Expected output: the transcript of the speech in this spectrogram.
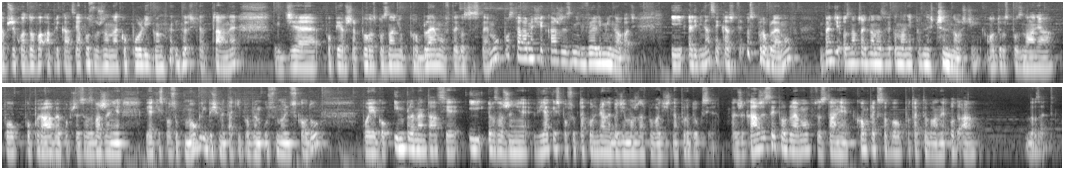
To przykładowa aplikacja posłużona jako poligon doświadczalny, gdzie po pierwsze po rozpoznaniu problemów tego systemu postaramy się każdy z nich wyeliminować. I eliminacja każdego z problemów będzie oznaczać dla nas wykonanie pewnych czynności, od rozpoznania po poprawę, poprzez rozważenie w jaki sposób moglibyśmy taki problem usunąć z kodu, po jego implementację i rozważenie w jaki sposób taką zmianę będzie można wprowadzić na produkcję. Także każdy z tych problemów zostanie kompleksowo potraktowany od A do Z.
